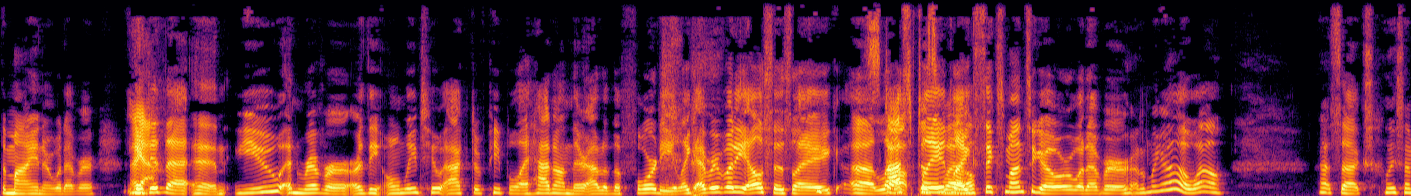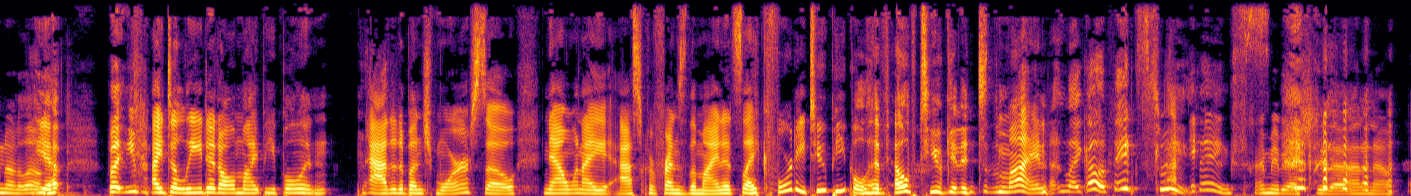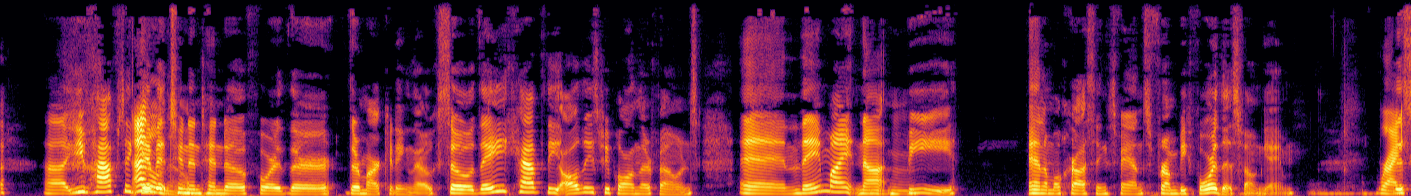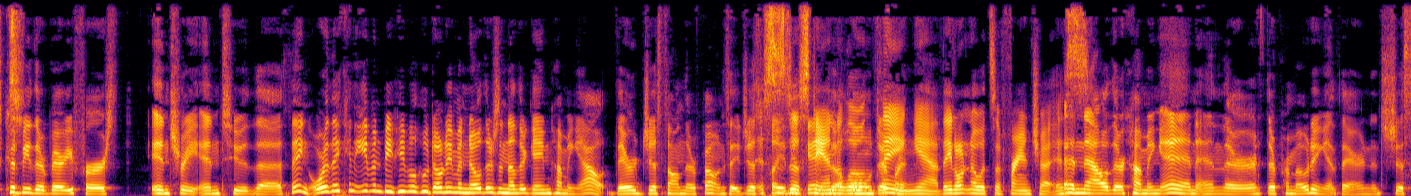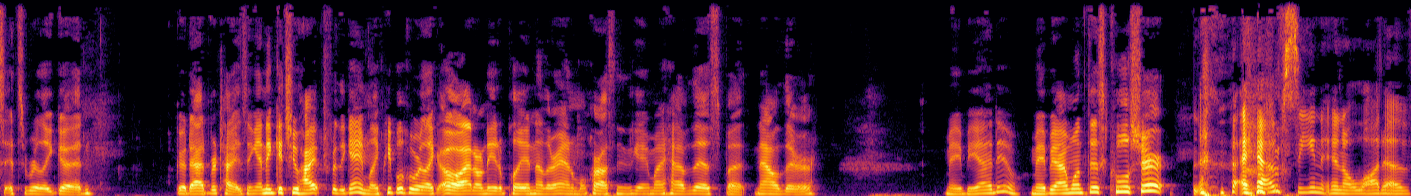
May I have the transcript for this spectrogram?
the mine or whatever. I did that, and you and River are the only two active people I had on there out of the forty. Like everybody else is like uh, last played well. like six months ago or whatever, and I'm like, oh well, that sucks. At least I'm not alone. Yep. But you, I deleted all my people and added a bunch more. So now when I ask for friends of the mine, it's like 42 people have helped you get into the mine. I'm like, oh, thanks. sweet, guys." thanks. Uh, maybe I should do that. I don't know. Uh, you have to give don't it to. Nintendo for their their marketing though. So they have the all these people on their phones, and they might not Mhm. be Animal Crossing's fans from before this phone game. Right. This could be their very first entry into the thing, or they can even be people who don't even know there's another game coming out. They're just on their phones. They just this play is a these standalone different- thing. Yeah, they don't know it's a franchise. and now they're coming in and they're they're promoting it there and it's just it's really good good advertising and it gets you hyped for the game like people who are like oh i don't need to play another animal crossing game i have this but now they're maybe i do maybe i want this cool shirt I have seen in a lot of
